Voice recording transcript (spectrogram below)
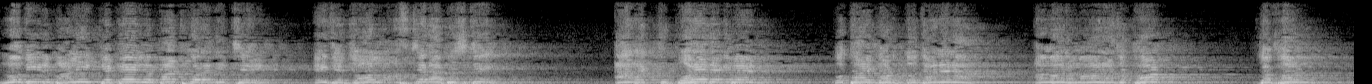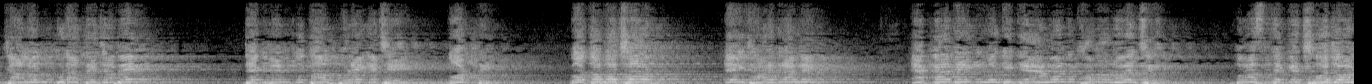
নদীর বালি কেটে লোপাট করে দিচ্ছে। এই যে জল আসছে না বৃষ্টি। আর একটু পরে দেখবেন, কোথায় গর্ত জানে না। আমার মারা যখন যখন জালন কুড়াতে যাবে, দেখবেন কোথাও পড়ে গেছে গর্তে। গত বছর এই ঝাড়গ্রামে একাধিক নদীতে এমন খনন হয়েছে, পাঁচ থেকে ছজন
